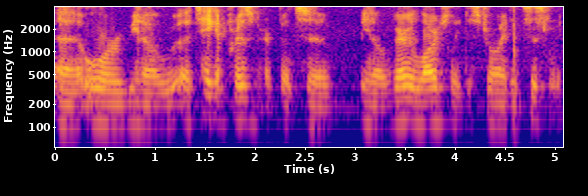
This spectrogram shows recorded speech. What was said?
uh, or you know taken prisoner, but you know very largely destroyed in Sicily.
